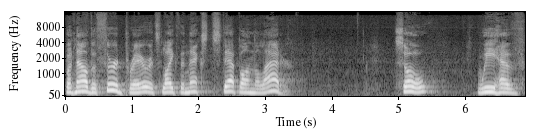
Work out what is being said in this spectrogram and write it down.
But now the third prayer, it's like the next step on the ladder. So we have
